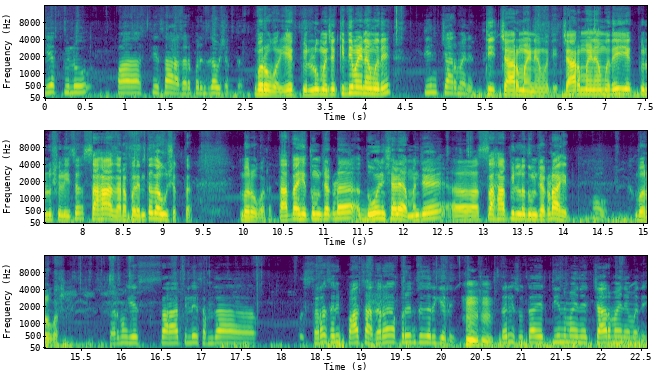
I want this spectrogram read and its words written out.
एक किलो पाच ते सहा हजारपर्यंत जाऊ शकतं. बरोबर एक पिल्लू म्हणजे किती महिन्यामध्ये? तीन चार महिन्यात ती चार महिन्यामध्ये. चार महिन्यामध्ये एक पिल्लू शेळीचं सहा हजारापर्यंत जाऊ शकतं. बरोबर. तर आता हे तुमच्याकडं दोन शेळ्या म्हणजे अं, सहा पिल्लं तुमच्याकडं आहेत. हो. बरोबर. तर मग हे सहा पिल्ले समजा सरासरी पाच हजारापर्यंत जरी गेले तरी सुद्धा हे तीन महिने चार महिन्यामध्ये.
